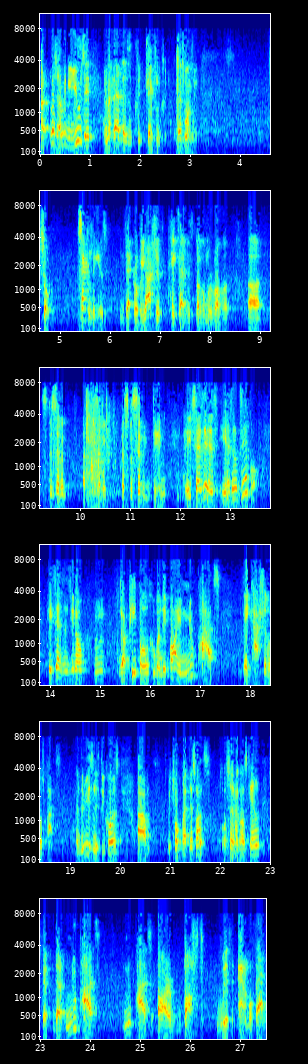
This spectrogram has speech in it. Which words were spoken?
unless I really use it, and rather there's a trace in the. That's one thing. So, second thing is that Rav Elyashiv takes out this Dagul Mervavah, uh, specific, a specific, a specific din, and he says is, he has an example. He says is, you know, mm, there are people who when they buy new pots, they kasher those pots. And the reason is because um, we talked about this once, also in Hagal's Kalim, that, that new pots, new pots are buffed with animal fat.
